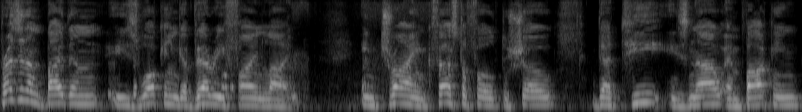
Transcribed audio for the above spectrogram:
President Biden is walking a very fine line in trying, first of all, to show that he is now embarking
